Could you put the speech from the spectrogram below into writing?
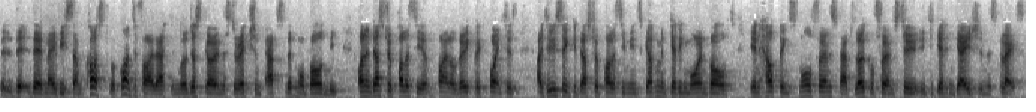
th- there may be some cost. We'll quantify that and we'll just go in this direction perhaps a bit more boldly. On industrial policy, a final very quick point is I do think industrial policy means government getting more involved in helping small firms, perhaps local firms, to, to get engaged in this place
